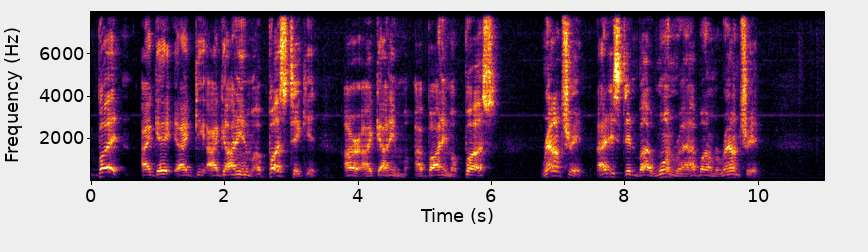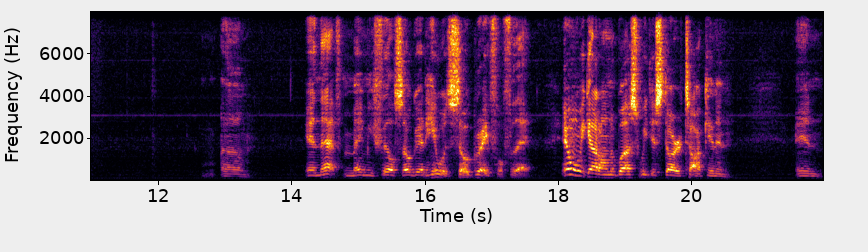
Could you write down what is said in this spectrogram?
But I get I I got him a bus ticket or I got him, I bought him a bus round trip. I just didn't buy one ride. I bought him a round trip. Um, and that made me feel so good. He was so grateful for that. And when we got on the bus, we just started talking, and and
